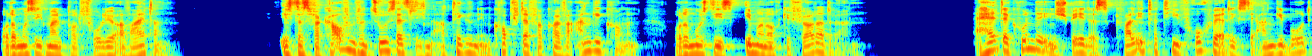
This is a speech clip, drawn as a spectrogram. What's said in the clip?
oder muss ich mein Portfolio erweitern? Ist das Verkaufen von zusätzlichen Artikeln im Kopf der Verkäufer angekommen oder muss dies immer noch gefördert werden? Erhält der Kunde in Spee das qualitativ hochwertigste Angebot,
